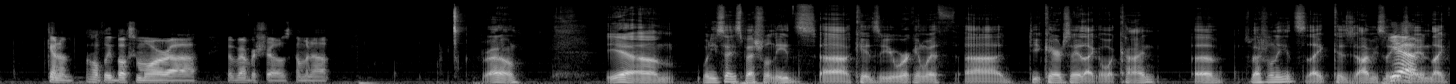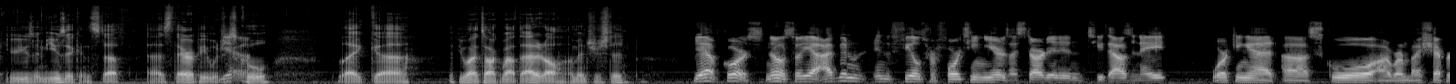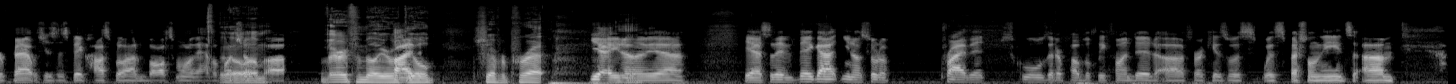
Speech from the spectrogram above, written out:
gonna hopefully book some more uh, November shows coming up. right on. Yeah, um, when you say special needs uh, kids that you're working with, uh, do you care to say like what kind of special needs? Like, because obviously Yeah. you're saying like you're using music and stuff as therapy, which is cool. Like, uh, if you want to talk about that at all, I'm interested. Yeah, of course. No, so yeah, I've been in the field for 14 years. I started in 2008 working at a school uh, run by Sheppard Pratt, which is this big hospital out in Baltimore. They have a bunch Oh, of uh, Very familiar with the old Sheppard Pratt. Yeah, you know, yeah, yeah. So they they got you know sort of private schools that are publicly funded uh, for kids with with special needs. Um,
